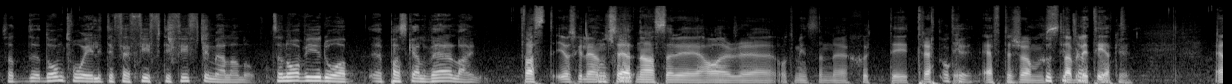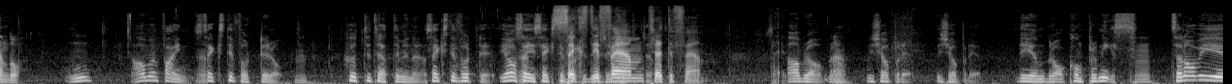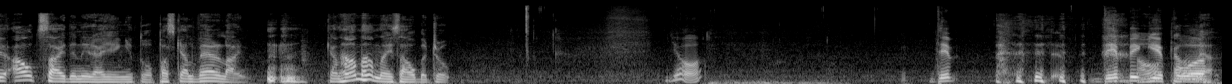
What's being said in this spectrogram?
Så att de- två är lite för 50-50 mellan dem. Sen har vi ju då eh, Pascal Wehrlein. Fast jag skulle ändå Och säga skulle- att Nasser har eh, åtminstone 70-30 Okej. eftersom 70-30, stabilitet okej. Ändå. Mm. Ja men fine. Ja. 60-40 då. Mm. 70-30 menar jag. 60-40. Jag säger 60-40. du säger 70-30. 65-35. säger vi. Ja bra, bra. Ja. Vi kör på det. Vi kör på det. Det är en bra kompromiss. Mm. Sen har vi ju outsidern i det här gänget då, Pascal Wehrlein. kan han hamna i Sauber tro? Ja. Det, det bygger Ja, ju kan på... det?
